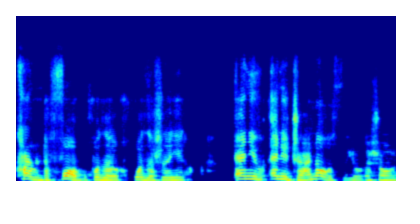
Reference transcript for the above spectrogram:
current form 或者或者是 in any any journals，有的时候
